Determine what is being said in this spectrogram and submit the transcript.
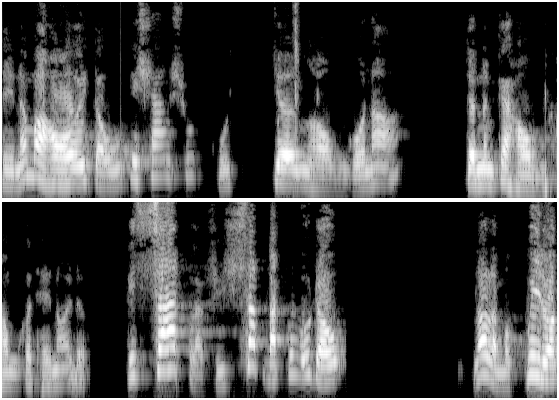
thì nó mà hội tụ cái sáng suốt của chân hồn của nó. Cho nên cái hồn không có thể nói được cái xác là sự sắp đặt của vũ trụ. Nó là một quy luật.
